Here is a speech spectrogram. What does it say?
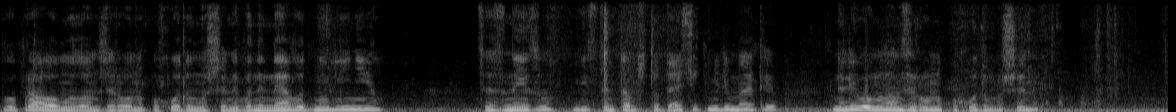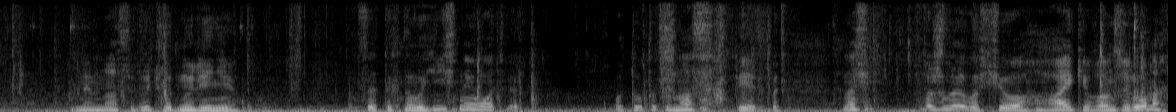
по правому лонжерону по ходу машини вони не в одну лінію. Це знизу, відстань там 110 мм. На лівому лонжерону по ходу машини. Вони в нас йдуть в одну лінію. Це технологічний отвір. Отут от у нас різьби. Значить, важливо, що гайки в лонжеронах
